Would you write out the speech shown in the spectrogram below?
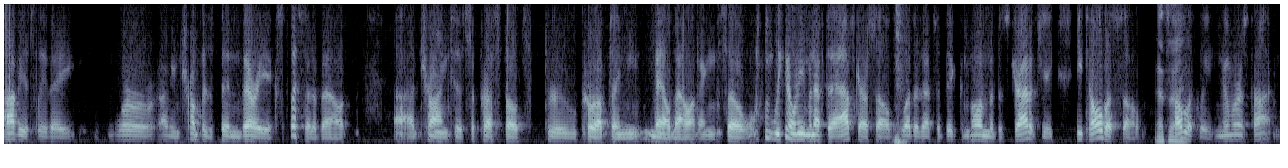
obviously, they were. I mean, Trump has been very explicit about uh, trying to suppress votes through corrupting mail balloting. So we don't even have to ask ourselves whether that's a big component of the strategy. He told us so That's right. publicly numerous times.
